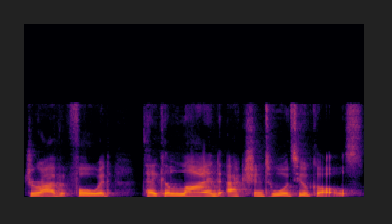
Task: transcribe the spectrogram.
drive it forward. Take aligned action towards your goals.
